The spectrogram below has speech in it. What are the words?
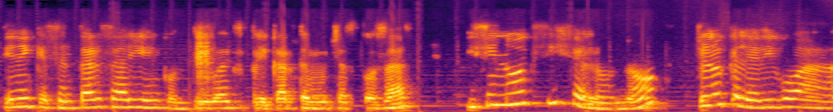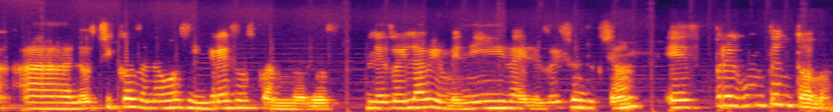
tiene que sentarse alguien contigo a explicarte muchas cosas y si no, exígelo, ¿no? Yo lo que le digo a, los chicos de nuevos ingresos cuando los, les doy la bienvenida y les doy su inducción es pregunten todo.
